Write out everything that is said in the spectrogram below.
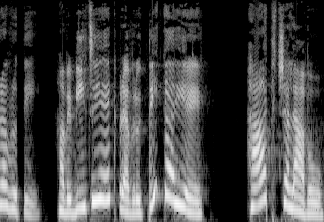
પ્રવૃત્તિ. હવે બીજી એક પ્રવૃત્તિ કરીએ. હાથ ચલાવો.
